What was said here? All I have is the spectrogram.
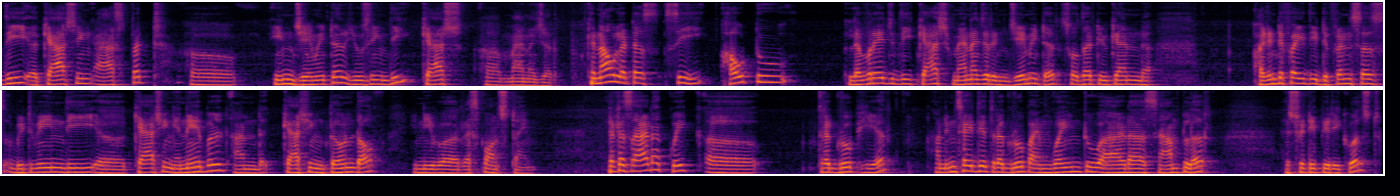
the uh, caching aspect uh, in JMeter using the cache uh, manager. Okay, now let us see how to leverage the cache manager in JMeter so that you can identify the differences between the uh, caching enabled and caching turned off in your response time. Let us add a quick uh, thread group here and inside the thread group I'm going to add a sampler HTTP request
